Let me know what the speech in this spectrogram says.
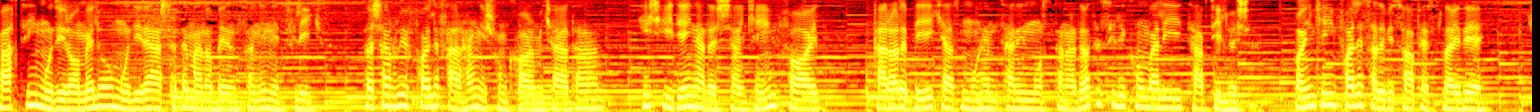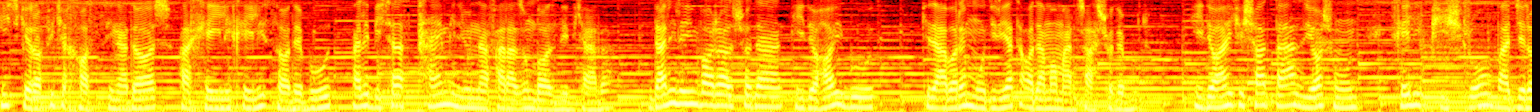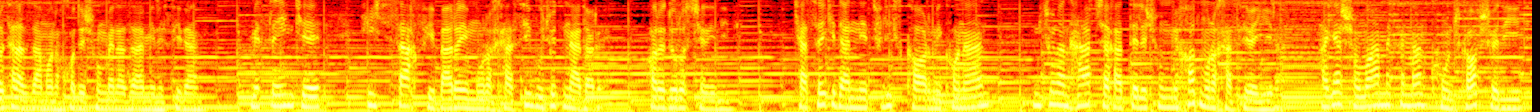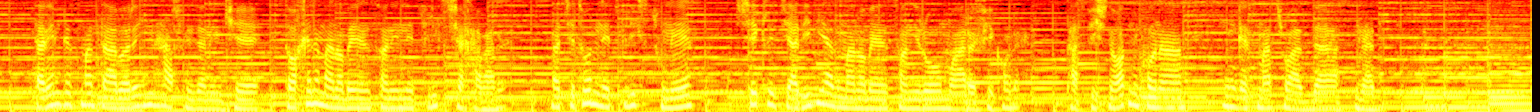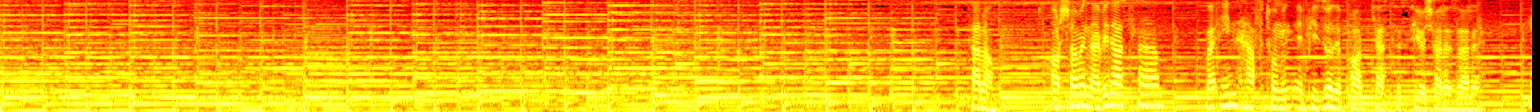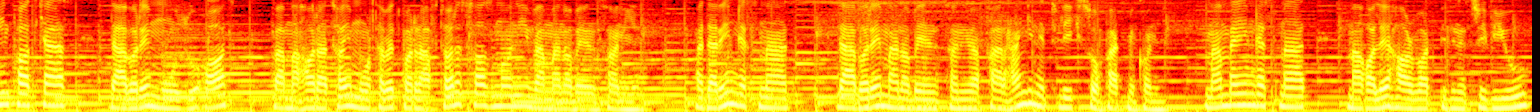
وقتی مدیرعامل و مدیر ارشد منابع انسانی نتفلیکس داشتن روی فایل فرهنگشون کار می‌کردند هیچ ایده ای نداشتن که این فایل قرار به یکی از مهمترین مستندات سیلیکون ولی تبدیل بشه. با اینکه این فایل 127 اسلایده هیچ گرافیک خاصی نداشت و خیلی خیلی ساده بود ولی بیشتر از 5 میلیون نفر از اون بازدید کردن. دلیل این وایرال شدن ایده هایی بود که درباره مدیریت آدما مطرح شده بود. ایده هایی که شاید بعضیاشون خیلی پیشرو و جلوتر از زمان خودشون به نظر می رسیدن مثل اینکه هیچ سقفی برای مرخصی وجود نداره. آره درست شنیدید. کسایی که در نتفلیکس کار می‌کنن می‌تونن هر چقدر دلشون می‌خواد مرخصی بگیرن. اگر شما هم مثل من کنجکاو شدید در این قسمت درباره این حرف می‌زنیم که داخل منابع انسانی نتفلیکس چه خبره و چطور نتفلیکس تونست شکل جدیدی از منابع انسانی رو معرفی کنه. پس پیشنهاد می‌کنم این قسمت رو از دست ندید. سلام آرشام نوید هستم و این هفتمین اپیزود پادکست 34 هزاره این پادکست درباره موضوعات و مهارت‌های مرتبط با رفتار سازمانی و منابع انسانیه. در این قسمت درباره منابع انسانی و فرهنگ نتفلیکس صحبت می‌کنیم. منبع این قسمت مقاله Harvard Business Review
